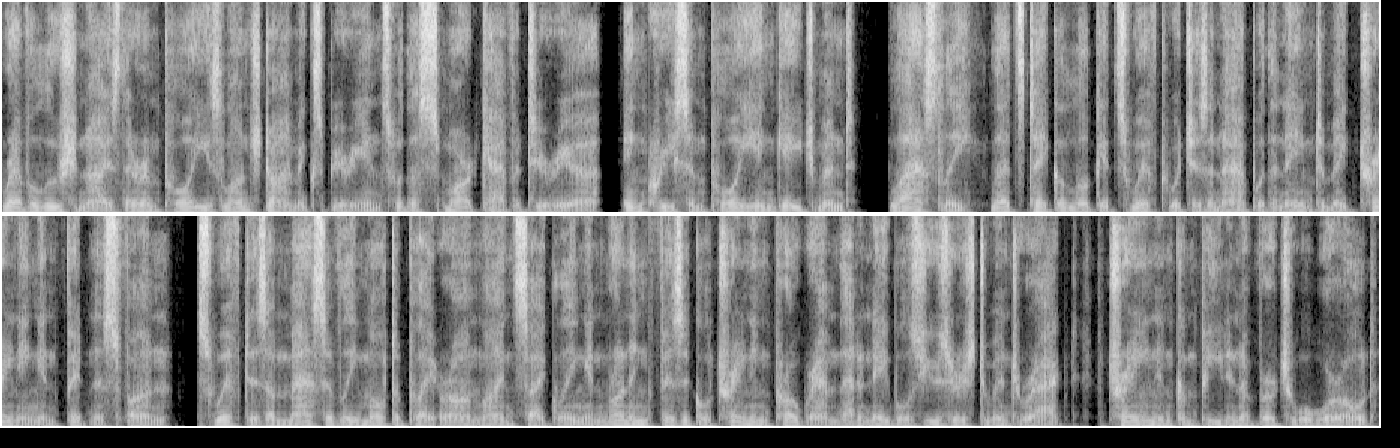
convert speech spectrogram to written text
revolutionize their employees' lunchtime experience with a smart cafeteria, increase employee engagement, Lastly, let's take a look at Zwift, which is an app with an aim to make training and fitness fun. Zwift is a massively multiplayer online cycling and running physical training program that enables users to interact, train, and compete in a virtual world.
